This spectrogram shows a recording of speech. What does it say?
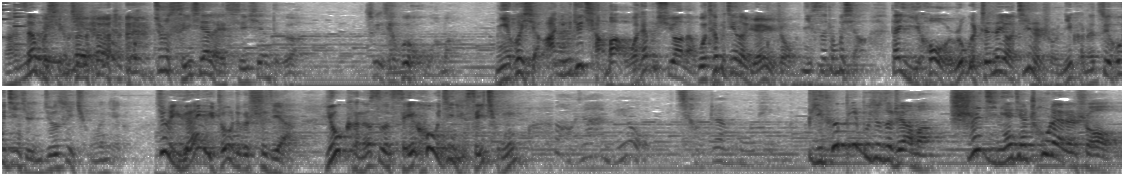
啊，那不行，就是谁先来谁先得，所以才会火嘛。你会想啊，你们就抢吧，我才不需要呢，我才不进到元宇宙。你是这么想，但以后如果真的要进的时候，你可能最后进去，你就是最穷的那个。就是元宇宙这个世界啊，有可能是谁后进去谁穷。那好像还没有抢占公平。比特币不就是这样吗？十几年前出来的时候，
